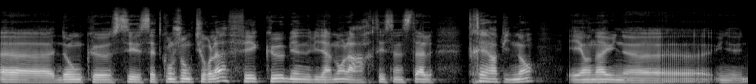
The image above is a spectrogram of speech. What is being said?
Euh, donc euh, cette conjoncture-là fait que, bien évidemment, la rareté s'installe très rapidement et on a une, euh, une,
